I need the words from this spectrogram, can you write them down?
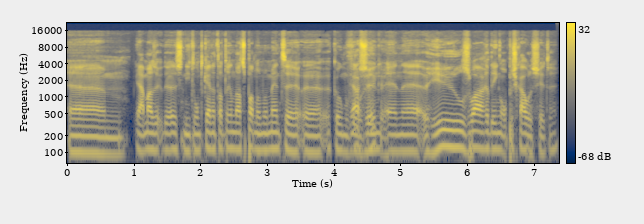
Um, ja, maar het is niet ontkennen dat er inderdaad spannende momenten uh, komen voor ja, hun. En uh, heel zware dingen op hun schouders zitten.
